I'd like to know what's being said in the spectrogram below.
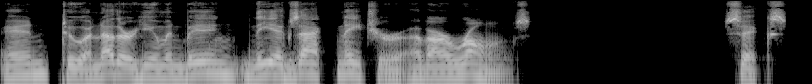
and to another human being the exact nature of our wrongs. 6.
